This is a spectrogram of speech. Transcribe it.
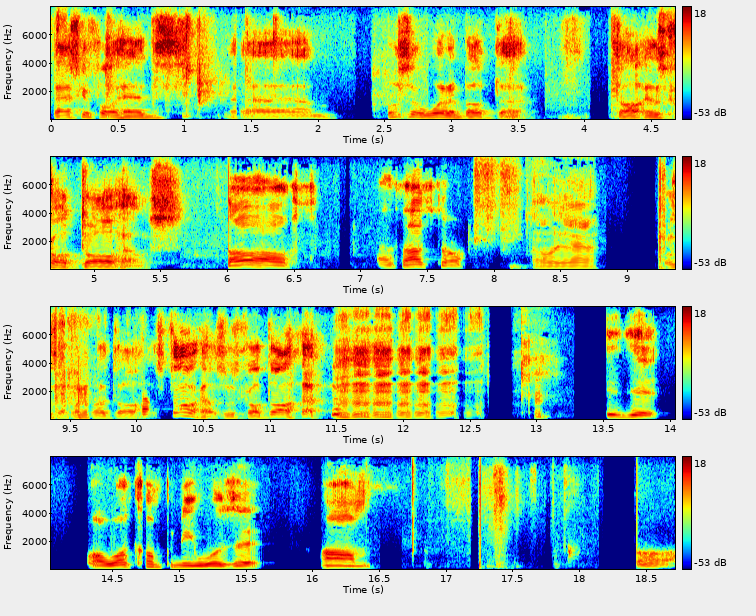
Basket Full of Heads. Um, what was the one about the doll? It was called Dollhouse. Dollhouse. I thought so. Oh yeah. What was that one about Dollhouse? Dollhouse. It was called Dollhouse. Is it? Or what company was it? Um. Uh,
